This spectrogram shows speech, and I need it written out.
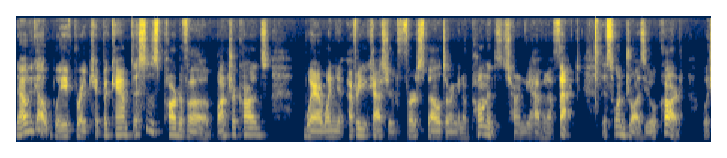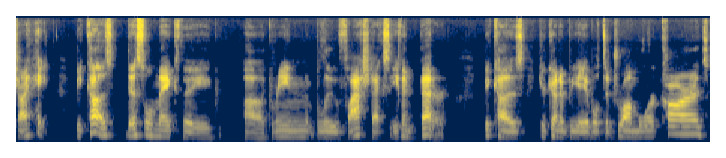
Now we got Wavebreak Hippocamp. This is part of a bunch of cards where whenever you cast your first spell during an opponent's turn, you have an effect. This one draws you a card, which I hate because this will make the uh, green blue flash decks even better because you're going to be able to draw more cards.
